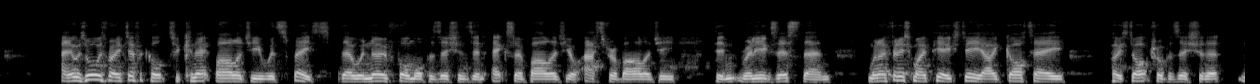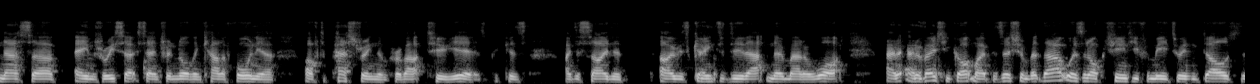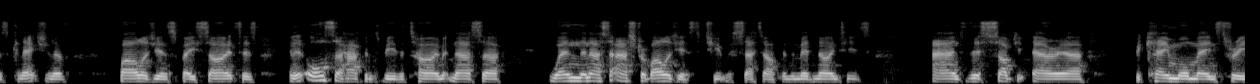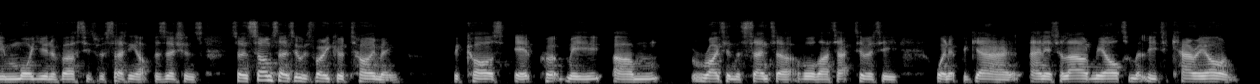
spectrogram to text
And it was always very difficult to connect biology with space. There were no formal positions in exobiology or astrobiology, didn't really exist then. When I finished my PhD, I got a postdoctoral position at NASA Ames Research Center in Northern California after pestering them for about two years because I decided I was going to do that no matter what. And, and eventually got my position. But that was an opportunity for me to indulge this connection of biology and space sciences. And it also happened to be the time at NASA when the NASA Astrobiology Institute was set up in the mid 90s. And this subject area became more mainstream, more universities were setting up positions. So, in some sense, it was very good timing because it put me um, right in the center of all that activity when it began, and it allowed me ultimately to carry on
